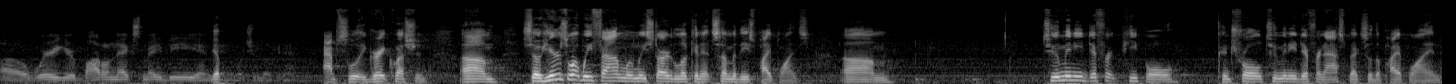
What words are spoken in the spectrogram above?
uh, where your bottlenecks may be, and, Yep. and what you're looking at. Absolutely, great question. Um, so here's what we found when we started looking at some of these pipelines. Um, too many different people control too many different aspects of the pipeline,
